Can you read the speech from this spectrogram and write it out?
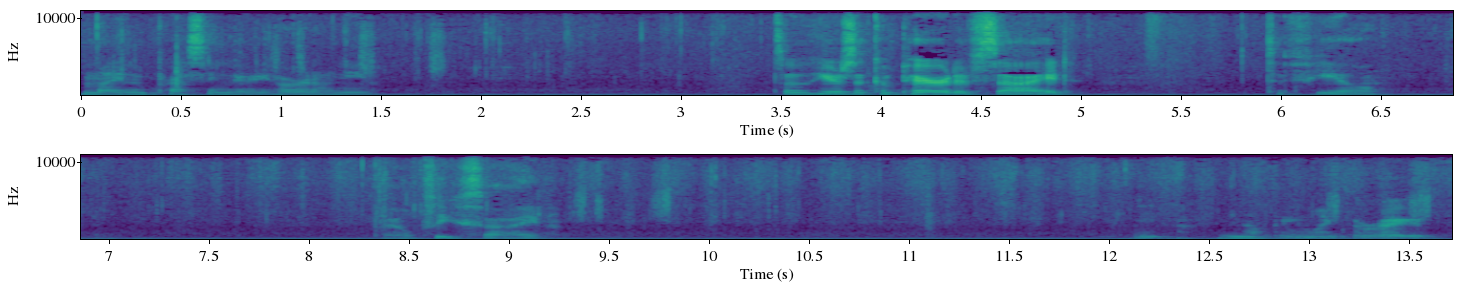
I'm not even pressing very hard on you. So here's a comparative side to feel. The healthy side. Nothing like the right.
